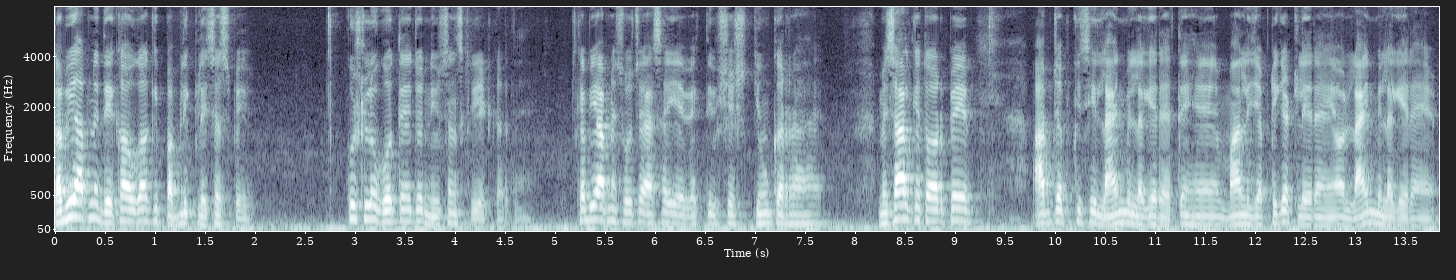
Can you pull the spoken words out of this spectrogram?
कभी आपने देखा होगा कि पब्लिक प्लेसेस पे कुछ लोग होते हैं जो न्यूसेंस क्रिएट करते हैं। कभी आपने सोचा ऐसा ये व्यक्ति विशेष क्यों कर रहा है? मिसाल के तौर पे आप जब किसी लाइन में लगे रहते हैं, मान लीजिए आप टिकट ले रहे हैं और लाइन में लगे रहे हैं,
